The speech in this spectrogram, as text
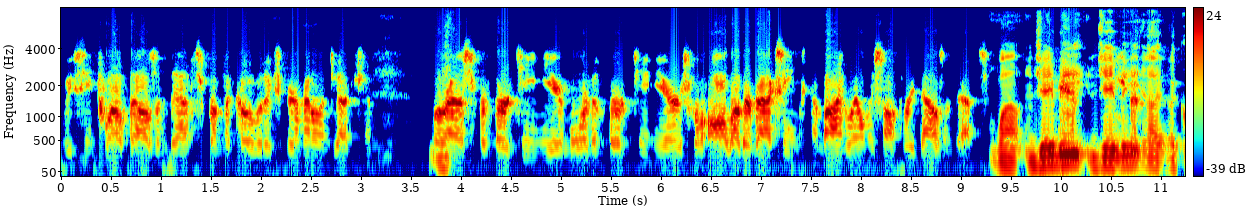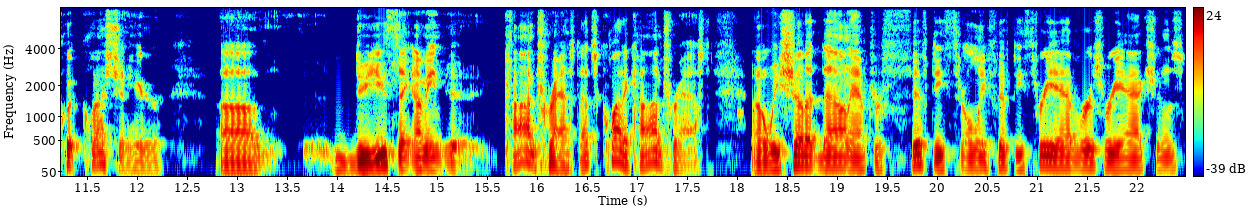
we've seen 12,000 deaths from the COVID experimental injection. Whereas for 13 years, more than 13 years, from all other vaccines combined, we only saw 3,000 deaths. Wow, JB, JB, a, a quick question here. Um, do you think? I mean, uh, contrast. That's quite a contrast. Uh, we shut it down after fifty, only fifty-three adverse reactions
